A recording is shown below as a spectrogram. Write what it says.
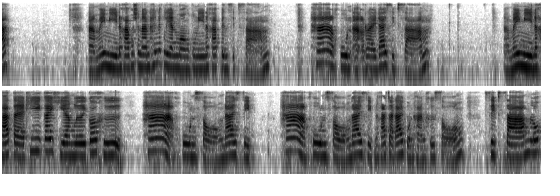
ะไม่มีนะคะ เพราะฉะนั้นให้นักเรียนมองตรงนี้นะคะเป็น 13 5 คูณอะไรได้ 13 ไม่มีนะคะ แต่ที่ใกล้เคียงเลยก็คือ 5 คูณ 2 ได้ 10 5 คูณ 2 ได้ 10 นะคะ จะได้ผลหารคือ 2 13ลบ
